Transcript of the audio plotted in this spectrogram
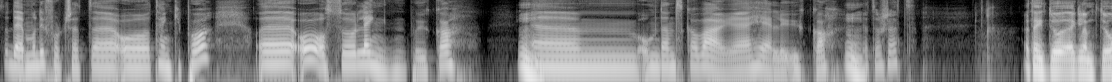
Så det må de fortsette å tenke på. Eh, og også lengden på uka. Mm. Um, om den skal være hele uka, Mm. rett og slett. Jeg tenkte jo, jeg glemte jo,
